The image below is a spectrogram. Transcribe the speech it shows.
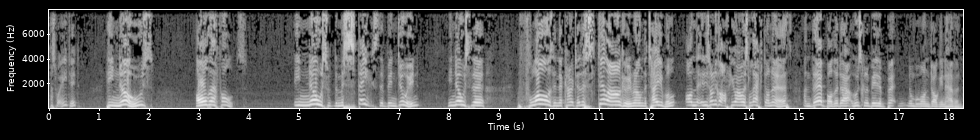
That's what he did. He knows all their faults. He knows the mistakes they've been doing. He knows the flaws in their character. They're still arguing around the table. On the, he's only got a few hours left on earth, and they're bothered about who's going to be the number one dog in heaven.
